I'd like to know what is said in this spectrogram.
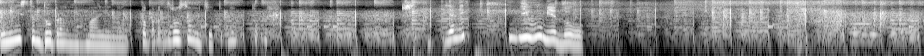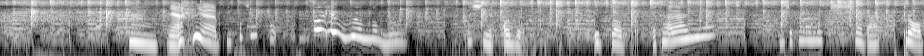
Ja nie jestem dobra normalnie, no. Dobra, zrozumcie to, no proszę. Ja nie, nie umiem, no. Hmm, nie, nie, po co, po, co jest ze mną, no? Właśnie, ode. I dobra, jak na razie, niczego nam nie trzeba. Prop,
